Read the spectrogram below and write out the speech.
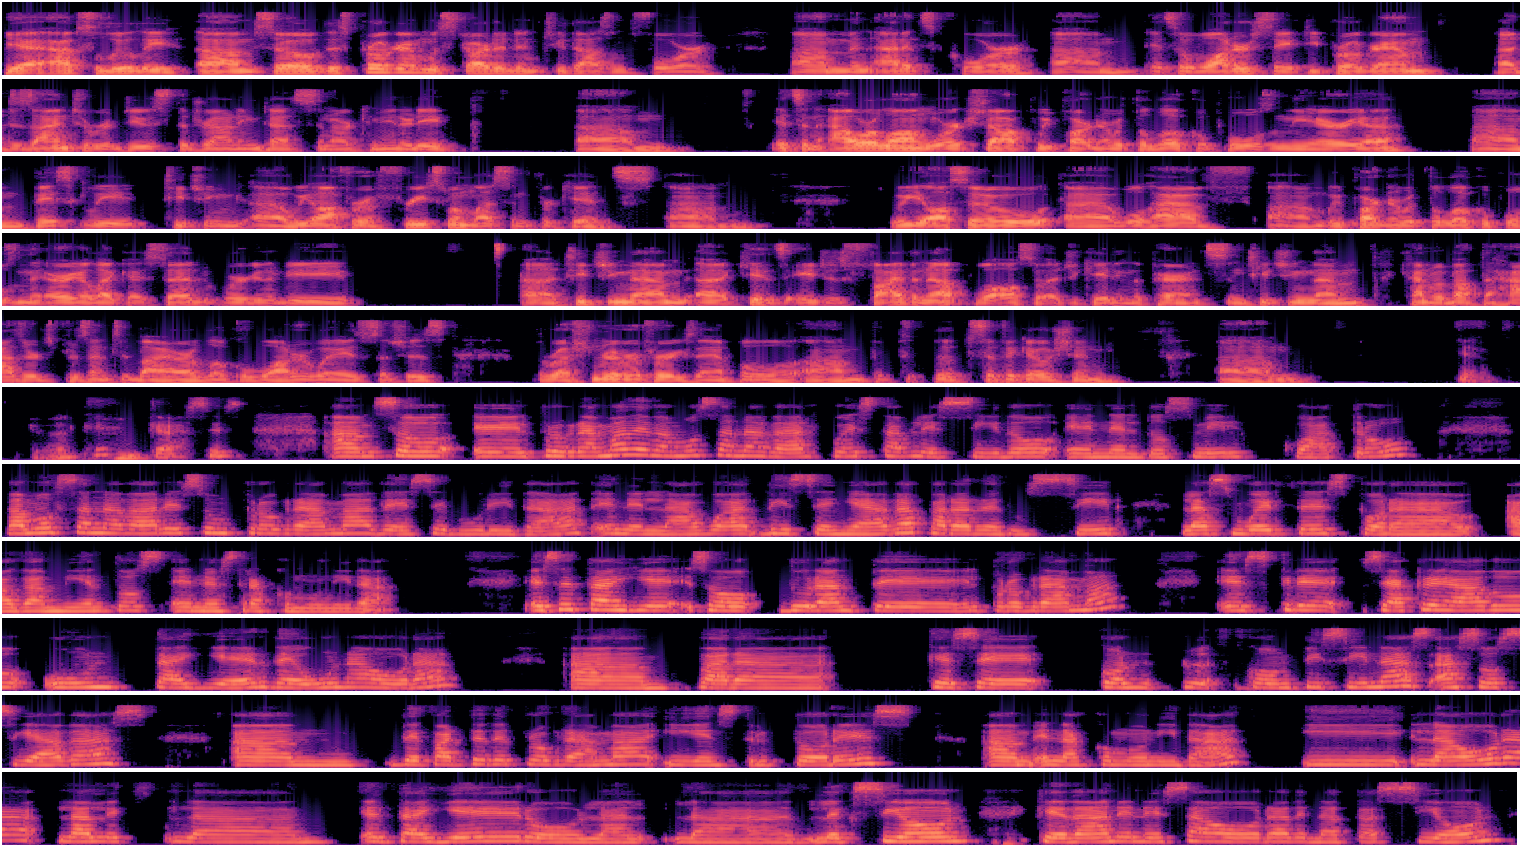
Yeah, absolutely. Um, so this program was started in 2004, um, and at its core, um, it's a water safety program uh, designed to reduce the drowning deaths in our community. Um, it's an hour long workshop. We partner with the local pools in the area, um, basically teaching. Uh, we offer a free swim lesson for kids. Um, we also uh, will have, um, we partner with the local pools in the area. Like I said, we're going to be uh, teaching them uh, kids ages five and up while also educating the parents and teaching them kind of about the hazards presented by our local waterways, such as the Russian River, for example, um, the, the, Pacific Ocean. Um, Okay, gracias. Um, so, el programa de Vamos a Nadar fue establecido en el 2004. Vamos a Nadar es un programa de seguridad en el agua diseñada para reducir las muertes por ahogamientos en nuestra comunidad. Ese taller, so, durante el programa, es se ha creado un taller de una hora para que se con, con piscinas asociadas de parte del programa y instructores en la comunidad. Y la hora, la, el taller o la, la lección que dan en esa hora de natación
